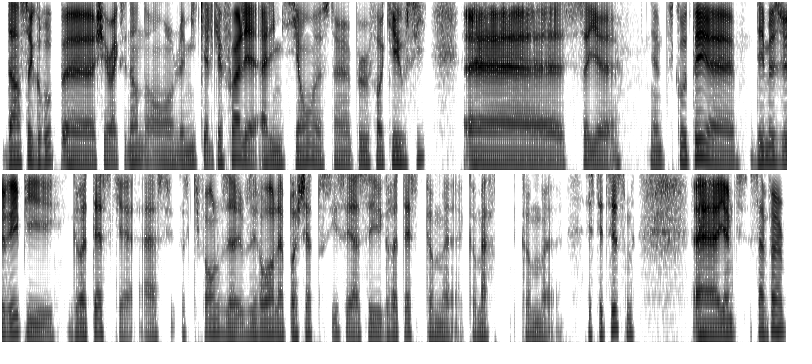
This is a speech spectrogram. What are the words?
dans, ce groupe. Sheer Accident, on l'a mis quelques fois à l'é- à l'émission. C'est un peu fucké aussi. Ça, y a, il y a un petit côté euh, démesuré puis grotesque à, ce qu'ils font. Vous, vous irez voir la pochette aussi. C'est assez grotesque comme, euh, comme, art- comme euh, esthétisme. Ça me fait un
